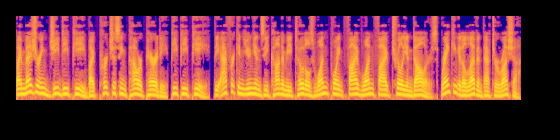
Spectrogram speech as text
By measuring GDP by purchasing power parity (PPP), the African Union's economy totals $1.515 trillion, ranking it 11th after Russia.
